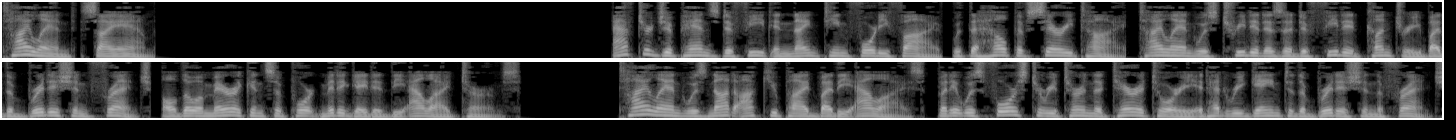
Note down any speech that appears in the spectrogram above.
Thailand Siam After Japan's defeat in 1945, with the help of Seri Thai, Thailand was treated as a defeated country by the British and French, although American support mitigated the Allied terms. Thailand was not occupied by the Allies, but it was forced to return the territory it had regained to the British and the French.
